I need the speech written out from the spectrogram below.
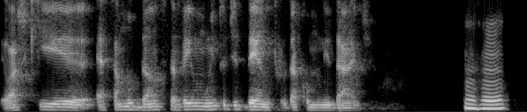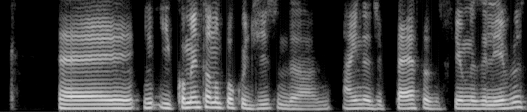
Eu acho que essa mudança veio muito de dentro da comunidade. Uhum. É, e, e, comentando um pouco disso, da, ainda de peças, filmes e livros,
